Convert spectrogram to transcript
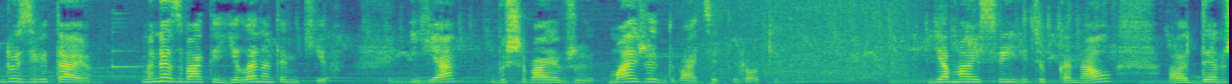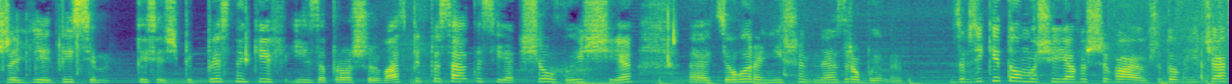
Друзі, вітаю! Мене звати Єлена Темків, і я вишиваю вже майже 20 років. Я маю свій YouTube канал, де вже є 8 тисяч підписників, і запрошую вас підписатися, якщо ви ще е, цього раніше не зробили. Завдяки тому, що я вишиваю вже довгий час,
